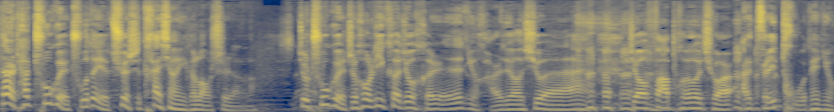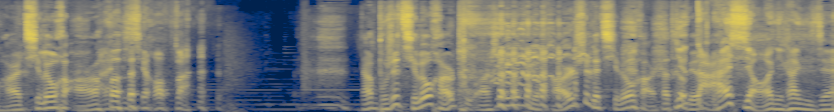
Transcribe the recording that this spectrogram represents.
但是他出轨出的也确实太像一个老实人了。就出轨之后，立刻就和人家女孩就要秀恩爱，就要发朋友圈，哎，贼土那女孩齐刘海儿，好烦！当然不是齐刘海儿土啊，是那个女孩是个齐刘海儿，她特别胆儿还小啊，你看你这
